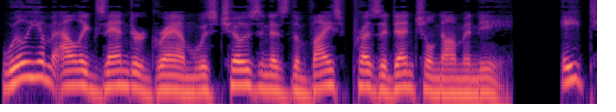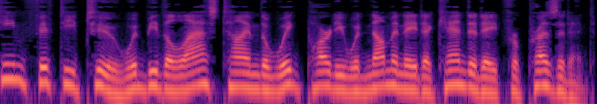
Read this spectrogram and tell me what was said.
William Alexander Graham was chosen as the vice presidential nominee. 1852 would be the last time the Whig Party would nominate a candidate for president.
